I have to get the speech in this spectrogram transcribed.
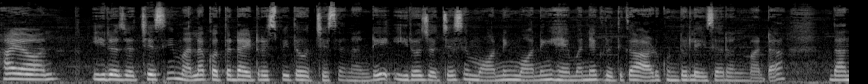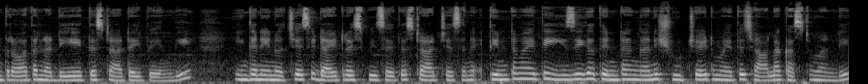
హాయ్ ఆల్ ఈరోజు వచ్చేసి మళ్ళీ కొత్త డైట్ రెసిపీతో వచ్చేసానండి. ఈరోజు వచ్చేసి మార్నింగ్ మార్నింగ్ హేమన్య కృతిక ఆడుకుంటూ లేచారనమాట దాని తర్వాత నా డే అయితే స్టార్ట్ అయిపోయింది. ఇంకా నేను వచ్చేసి డైట్ రెసిపీస్ అయితే స్టార్ట్ చేశాను. తినటం అయితే ఈజీగా తింటాం కానీ షూట్ చేయటం అయితే చాలా కష్టం అండి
